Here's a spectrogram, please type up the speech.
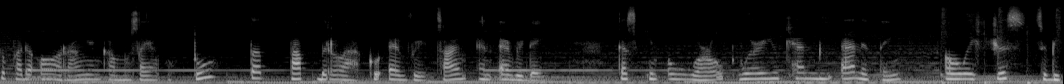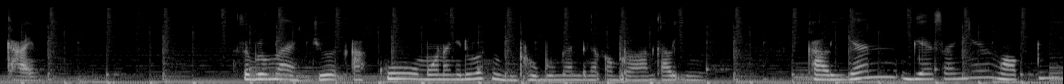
kepada orang yang kamu sayang itu tetap berlaku every time and every day. Cause in a world where you can be anything, always choose to be kind. Sebelum lanjut, aku mau nanya dulu nih berhubungan dengan obrolan kali ini Kalian biasanya ngopi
